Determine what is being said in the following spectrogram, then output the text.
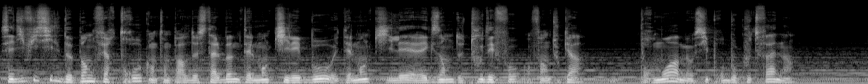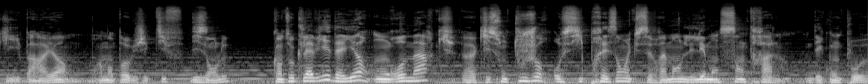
C'est difficile de pas en faire trop quand on parle de cet album tellement qu'il est beau et tellement qu'il est exemple de tout défaut, enfin en tout cas pour moi mais aussi pour beaucoup de fans, hein, qui par ailleurs vraiment pas objectifs, disons-le. Quant au clavier d'ailleurs, on remarque euh, qu'ils sont toujours aussi présents et que c'est vraiment l'élément central des compos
